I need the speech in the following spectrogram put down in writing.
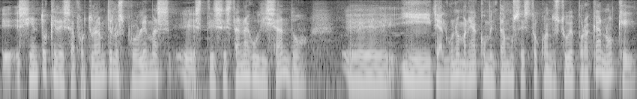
eh, siento que desafortunadamente los problemas este, se están agudizando eh, y de alguna manera comentamos esto cuando estuve por acá, ¿no? Que,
